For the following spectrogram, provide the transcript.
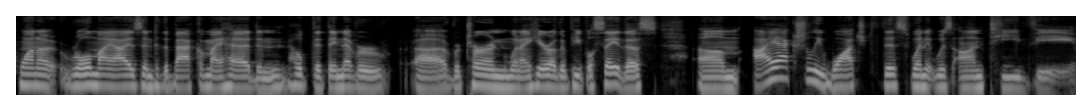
want to roll my eyes into the back of my head and hope that they never uh, return when I hear other people say this, um, I actually watched this when it was on TV.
